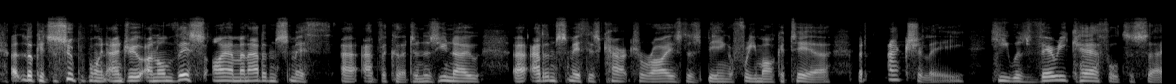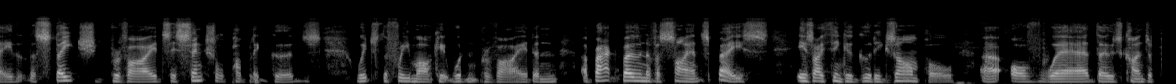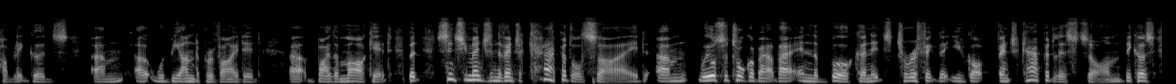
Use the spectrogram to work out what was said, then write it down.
Uh, look, it's a super point, Andrew. And on this, I am an Adam Smith uh, advocate. And as you know, uh, Adam Smith is characterized as being a free marketeer, but actually, he was very careful to say that the state should provide essential public goods, which the free market wouldn't provide. And a backbone of a science base is, I think, a good example uh, of where those kinds of public goods um, uh, would be underprovided uh, by the market. But since you mentioned the venture capital side, um, we also talk about that in the book. And it's terrific that you've got venture capitalists on because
